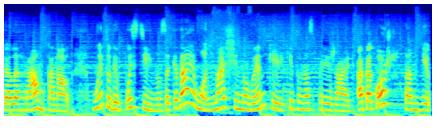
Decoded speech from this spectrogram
телеграм-канал. Ми туди постійно закидаємо наші новинки, які до нас приїжджають. А також там є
